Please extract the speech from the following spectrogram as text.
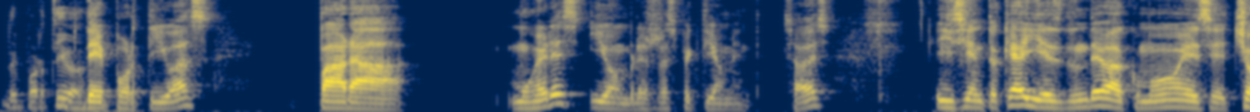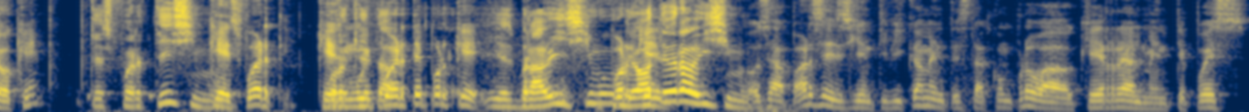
Deportiva. deportivas para mujeres y hombres respectivamente, ¿sabes? Y siento que ahí es donde va como ese choque, que es fuertísimo. que es fuerte, que es muy fuerte porque, Y es bravísimo, porque- debate bravísimo. o sea, parce, científicamente está comprobado que realmente, pues,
